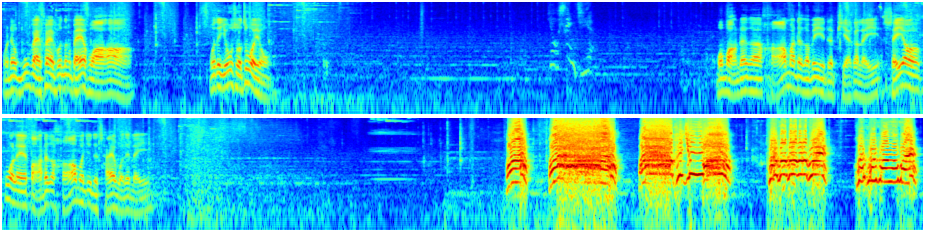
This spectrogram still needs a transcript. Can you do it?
我这五百块不能白花啊！我得有所作用。我往这个蛤蟆这个位置撇个雷，谁要过来打这个蛤蟆，就得踩我的雷。啊啊啊！快救我！快快快快快！快快快快快！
